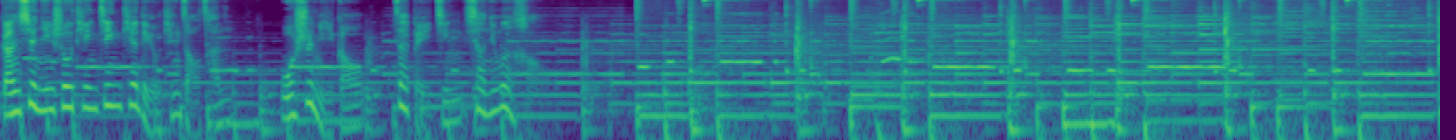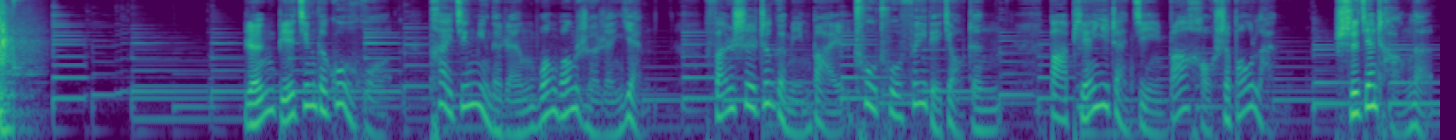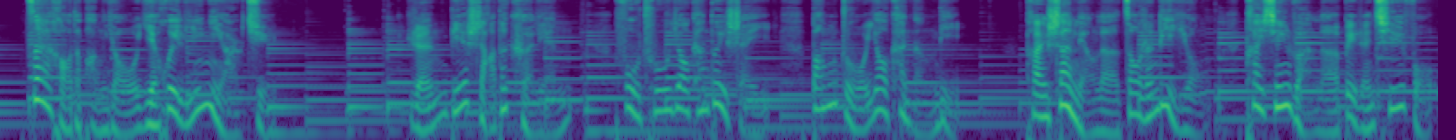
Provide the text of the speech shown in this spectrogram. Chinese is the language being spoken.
感谢您收听今天的有听早餐，我是米高，在北京向您问好。人别经得过火，太精明的人往往惹人厌。凡事争个明白，处处非得较真，把便宜占尽，把好事包揽，时间长了。再好的朋友也会离你而去。人别傻得可怜，付出要看对谁，帮助要看能力。太善良了遭人利用，太心软了被人欺负。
